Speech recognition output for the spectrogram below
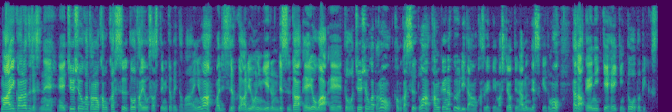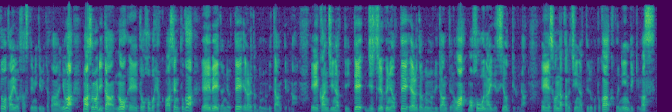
まあ、相変わらずですね、え、中小型の株価指数と対応させてみた場合には、まあ、実力があるように見えるんですが、え、要は、えっ、と、中小型の株価指数とは関係なくリターンを稼げていましたよってなるんですけれども、ただ、えー、日経平均とトピックスと対応させてみてみた場合には、まあ、そのリターンの、えっ、ー、と、ほぼ100%が、えー、ベータによって得られた分のリターンっていうような、えー、感じになっていて、実力によって得られた分のリターンっていうのは、まあ、ほぼないですよっていうふうな、えー、そんな形になっていることが確認できます。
